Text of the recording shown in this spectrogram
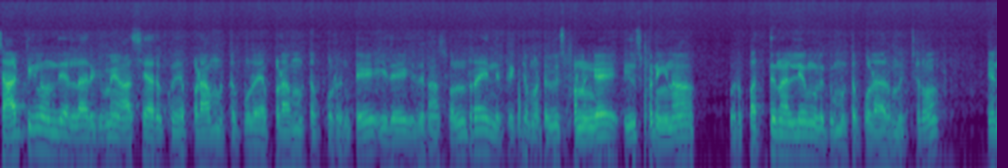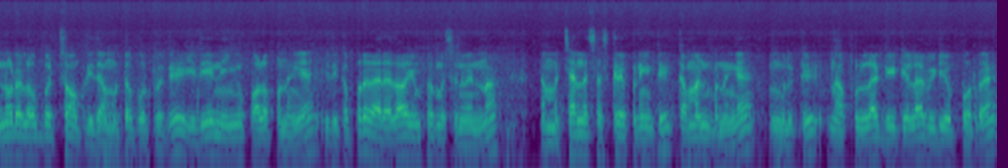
ஸ்டார்டிங்கில் வந்து எல்லாருக்குமே ஆசையாக இருக்கும் எப்படா முட்டை போடும் எப்படா முட்டை போடுன்ட்டு. இது இது நான் சொல்கிறேன் இந்த ட்ரிக்கை மட்டும் யூஸ் பண்ணுங்கள் யூஸ் பண்ணிங்கன்னா ஒரு பத்து நாள்லேயே உங்களுக்கு முட்டை போட ஆரம்பிச்சிடும் என்னோடய லவ் பேர்ட்ஸும் அப்படி தான் முட்டை போட்டிருக்கு. இதே நீங்கள் ஃபாலோ பண்ணுங்கள் இதுக்கப்புறம் வேறு ஏதாவது இன்ஃபர்மேஷன் வேணும்னா நம்ம சேனலை சப்ஸ்கிரைப் பண்ணிக்கிட்டு கமெண்ட் பண்ணுங்கள் உங்களுக்கு நான் ஃபுல்லாக டீட்டெயிலாக வீடியோ போடுறேன்.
